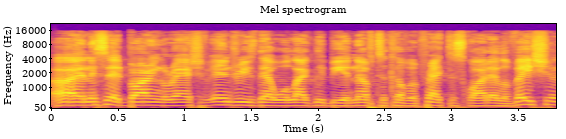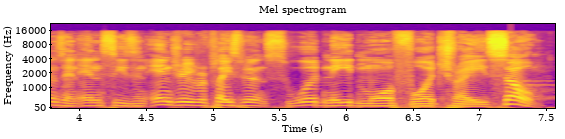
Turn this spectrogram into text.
Uh, and it said, barring a rash of injuries, that will likely be enough to cover practice squad elevations and in-season injury replacements would need more for trades. So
